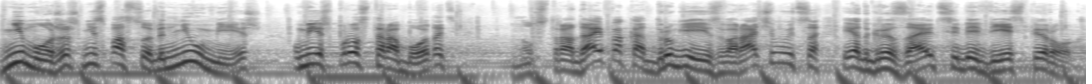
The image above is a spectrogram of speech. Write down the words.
Не можешь, не способен, не умеешь, умеешь просто работать, ну страдай, пока другие изворачиваются и отгрызают себе весь пирог.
